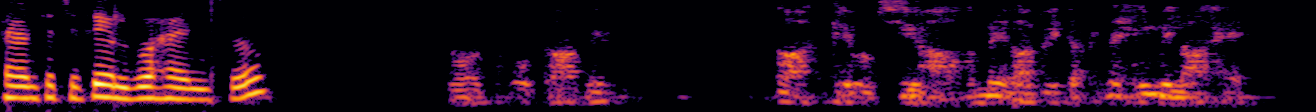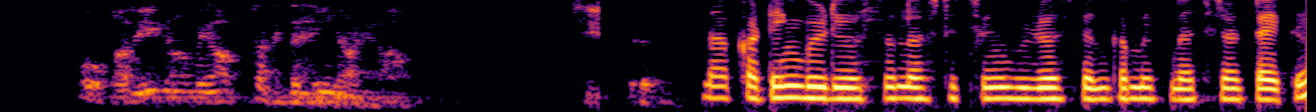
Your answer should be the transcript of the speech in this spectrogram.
హ్యాండ్స్ వచ్చేసి ఎల్బో హ్యాండ్స్ सांस के उछिया हमें अभी तक नहीं मिला है वो अरीना में अब तक नहीं आया నా కటింగ్ వీడియోస్ నా స్టిచ్చింగ్ వీడియోస్ కనుక మీకు నచ్చినట్టయితే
